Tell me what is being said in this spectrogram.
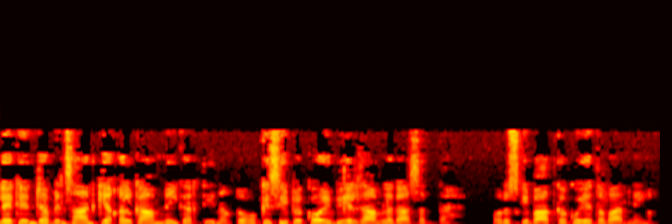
لیکن جب انسان کی عقل کام نہیں کرتی نا، تو وہ کسی پہ کوئی بھی الزام لگا سکتا ہے اور اس کی بات کا کوئی اعتبار نہیں ہوتا۔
